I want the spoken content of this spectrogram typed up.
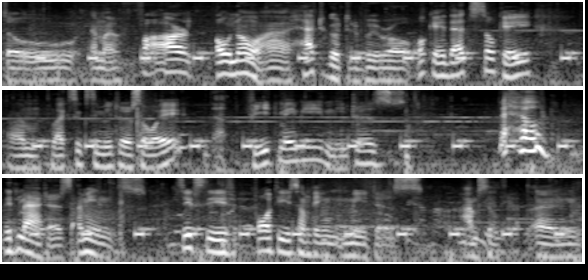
So, am I far? Oh no, I have to go to the bureau. Okay, that's okay. I'm like 60 meters away. Feet maybe? Meters? The hell it matters. I mean, 60, 40 something meters. I'm still um,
